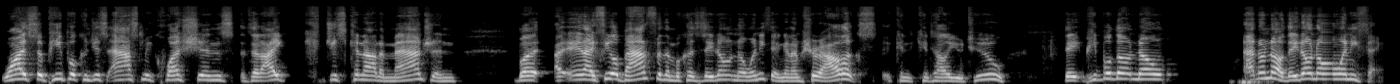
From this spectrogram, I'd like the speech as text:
why so people can just ask me questions that I just cannot imagine. But and I feel bad for them because they don't know anything. And I'm sure Alex can can tell you too they people don't know. I don't know. They don't know anything.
